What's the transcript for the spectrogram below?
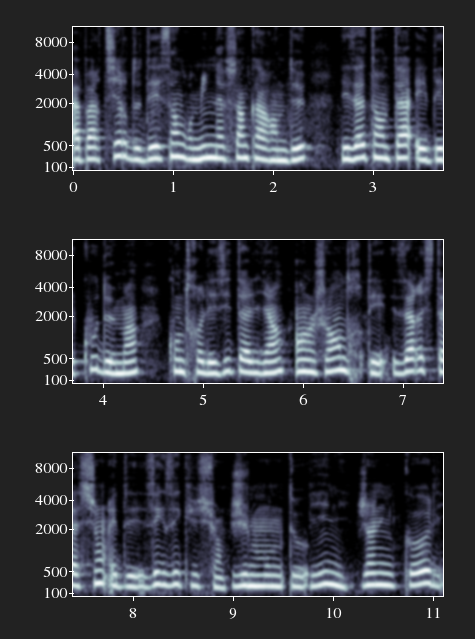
À partir de décembre 1942, des attentats et des coups de main contre les Italiens engendrent des arrestations et des exécutions. Jules Montolini, Jean Nicole,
